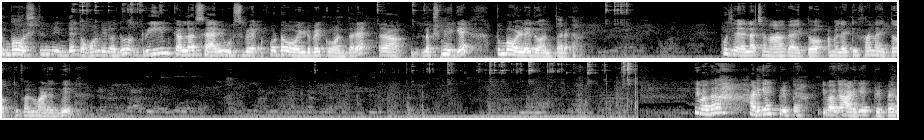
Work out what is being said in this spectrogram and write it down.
ತುಂಬ ವರ್ಷದಿಂದ ಹಿಂದೆ ತೊಗೊಂಡಿರೋದು. ಗ್ರೀನ್ ಕಲರ್ ಸ್ಯಾರಿ ಉಡಿಸ್ಬೇ ಫೋಟೋ ಇಡಬೇಕು ಅಂತಾರೆ. ಲಕ್ಷ್ಮಿಗೆ ತುಂಬ ಒಳ್ಳೆಯದು ಅಂತಾರೆ. ಪೂಜೆ ಎಲ್ಲ ಚೆನ್ನಾಗಾಯಿತು. ಆಮೇಲೆ ಟಿಫನ್ ಆಯಿತು. ಟಿಫನ್ ಮಾಡಿದ್ವಿ. ಇವಾಗ ಅಡುಗೆಗೆ ಪ್ರಿಪೇರ್ ಇವಾಗ ಅಡುಗೆಗೆ ಪ್ರಿಪೇರ್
